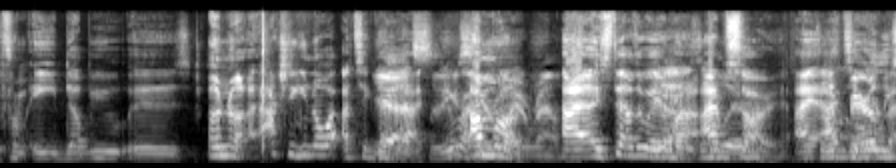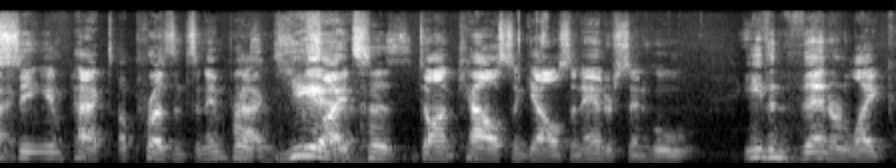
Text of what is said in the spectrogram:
from AEW is oh no, actually, you know what? I take Yeah, that back. so it's I'm wrong. way around. I, it's the other way Yeah, around. I'm way sorry. around. I, It's I the take other it barely back. seeing Impact a presence in Impact. Presence. Yeah. besides 'Cause- Don Callis and Gallows and Anderson, who even then are like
